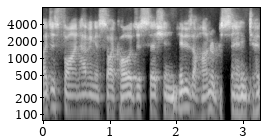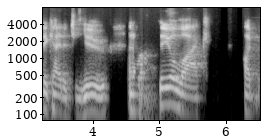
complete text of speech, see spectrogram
I just find having a psychologist session, it is 100% dedicated to you. And I feel like I,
